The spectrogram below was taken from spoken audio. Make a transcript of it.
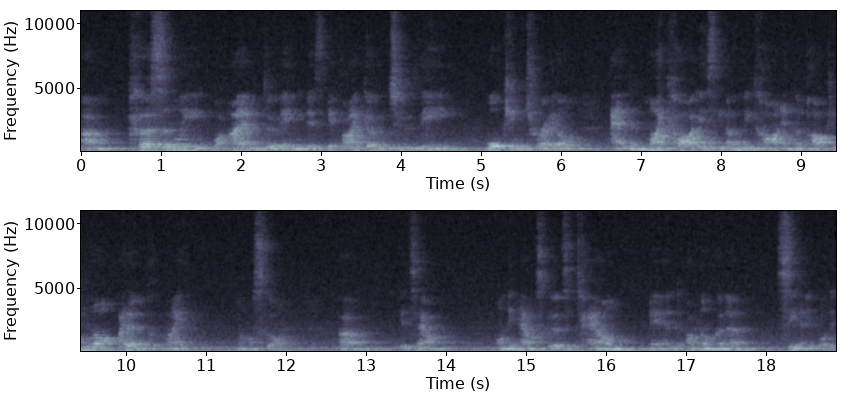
Um, personally, what I am doing is if I go to the walking trail and my car is the only car in the parking lot, I don't put my mask on. Um, it's out on the outskirts of town and I'm not going to see anybody.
